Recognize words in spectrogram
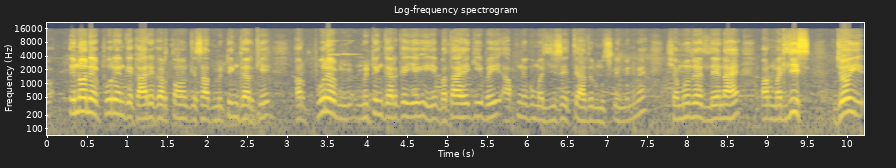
तो इन्होंने पूरे इनके कार्यकर्ताओं के साथ मीटिंग करके और पूरे मीटिंग करके ये ये बताया कि भाई अपने को मजलिस इतिहादुल में शमूलियत लेना है और मजलिस जो ही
